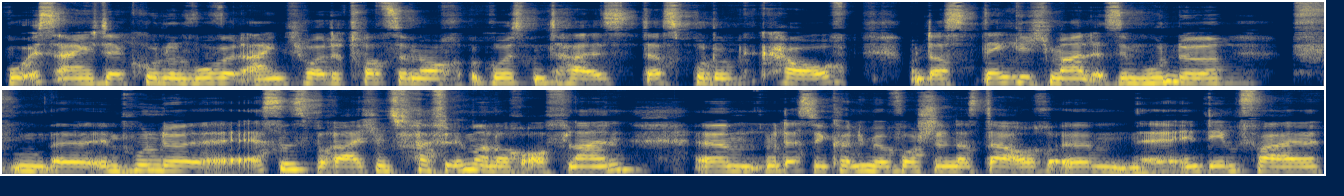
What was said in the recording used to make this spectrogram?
wo ist eigentlich der Kunde und wo wird eigentlich heute trotzdem noch größtenteils das Produkt gekauft. Und das, denke ich mal, ist im Hunde, äh, im Hunde-Essensbereich im Zweifel immer noch offline. Ähm, und deswegen könnte ich mir vorstellen, dass da auch ähm, in dem Fall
